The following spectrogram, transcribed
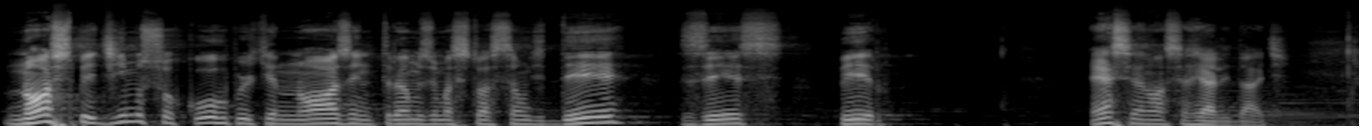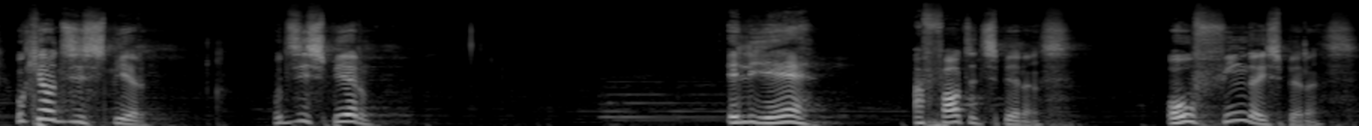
nós pedimos socorro porque nós entramos em uma situação de desespero. Essa é a nossa realidade. O que é o desespero? O desespero, ele é a falta de esperança, ou o fim da esperança.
